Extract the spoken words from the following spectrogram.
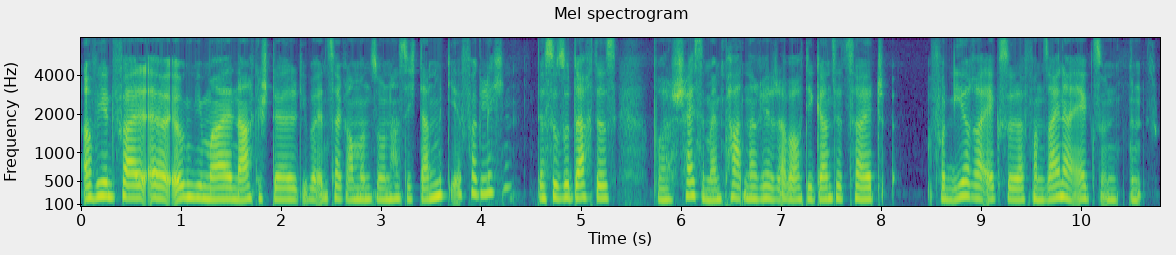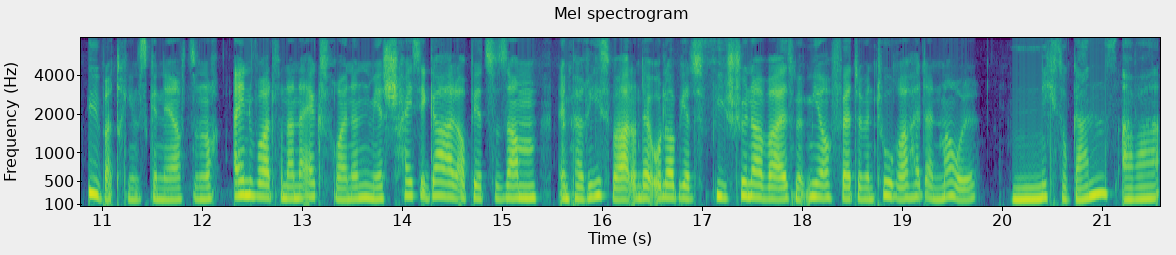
Auf jeden Fall äh, irgendwie mal nachgestellt über Instagram und so und hast dich dann mit ihr verglichen? Dass du so dachtest, boah, scheiße, mein Partner redet aber auch die ganze Zeit von ihrer Ex oder von seiner Ex und bin übertrieben genervt. So noch ein Wort von deiner Ex-Freundin. Mir ist scheißegal, ob ihr zusammen in Paris wart und der Urlaub jetzt viel schöner war als mit mir auf Fuerteventura. Halt ein Maul. Nicht so ganz, aber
